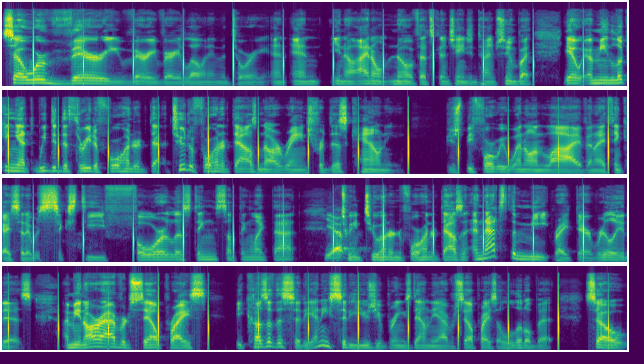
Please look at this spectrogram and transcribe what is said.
so we're very very very low in inventory and and you know i don't know if that's going to change in time soon but yeah i mean looking at we did the three to 400 two to 400 thousand dollar range for this county just before we went on live and i think i said it was 64 listings something like that yep. between 200 and 400000 and that's the meat right there really it is. I mean our average sale price because of the city any city usually brings down the average sale price a little bit. So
